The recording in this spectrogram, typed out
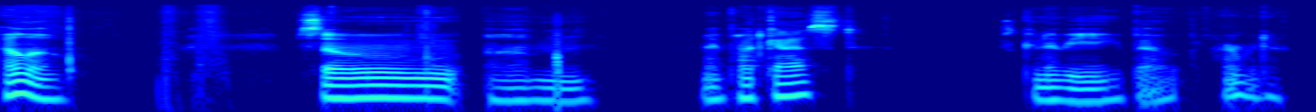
Hello. So, um, my podcast is gonna be about harm reduction.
